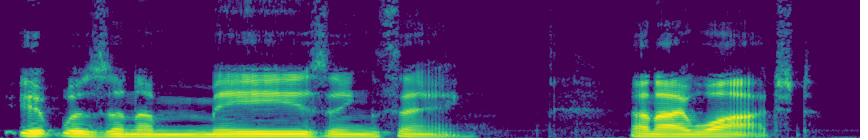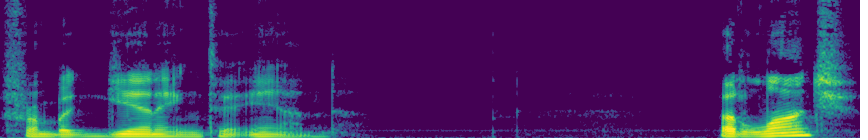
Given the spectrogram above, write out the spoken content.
it was an amazing thing, and I watched from beginning to end. At lunch,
